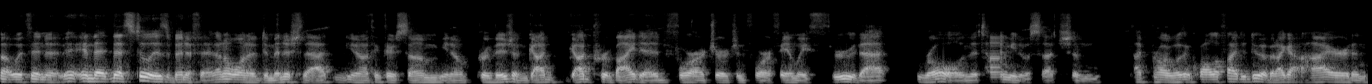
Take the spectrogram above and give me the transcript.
but within it and that, that still is a benefit. I don't want to diminish that. You know i think there's some you know provision. God god provided for our church and for our family through that role and the timing was such and i probably wasn't qualified to do it but i got hired and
